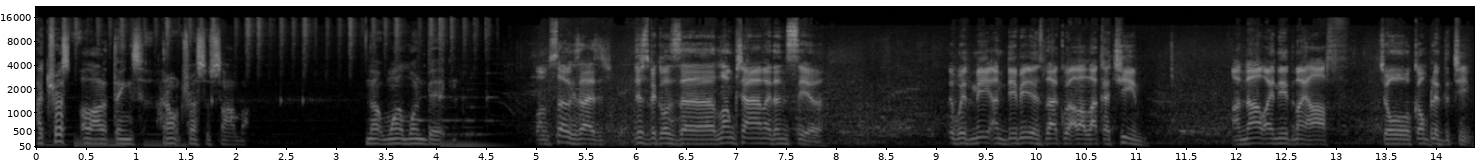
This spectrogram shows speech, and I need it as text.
I trust a lot of things. I don't trust Oussama. Not one one bit. I'm so excited just because a long time I didn't see her. With me and DB is like we are like a team. And now I need my half to complete the team.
